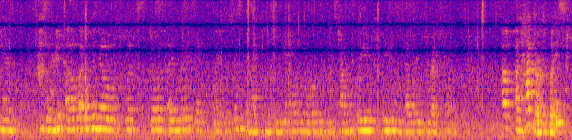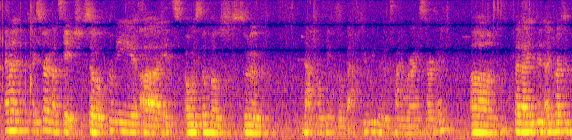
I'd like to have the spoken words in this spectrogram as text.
and I'm sorry. Um, I want to know what's what was I know it's like quite different from acting on TV. and I want to know what was the biggest challenge for you, if you've ever directed. I've had director plays. and I started on stage. So for me, uh, it's always the most sort of natural thing to go back to because it's kind of where I started. Um, but I did, I directed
